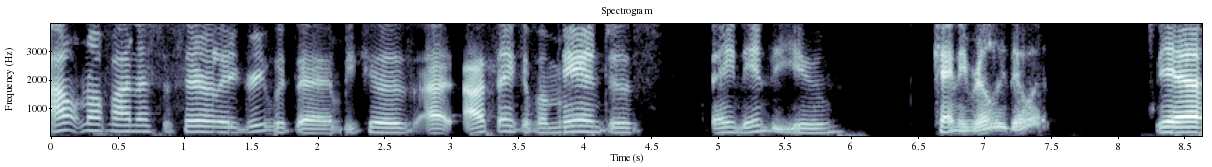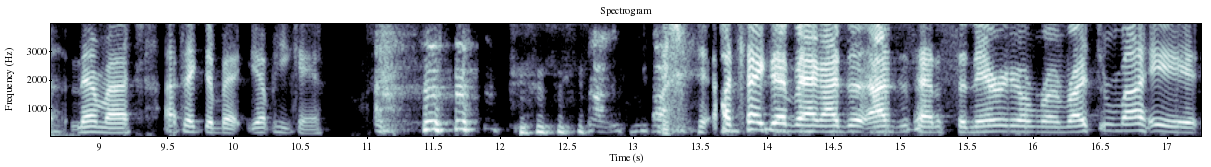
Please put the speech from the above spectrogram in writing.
I don't know if I necessarily agree with that because I, I think if a man just ain't into you, can he really do it? Yeah, never mind. I take that back. Yep, he can. I take that back. I just I just had a scenario run right through my head.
